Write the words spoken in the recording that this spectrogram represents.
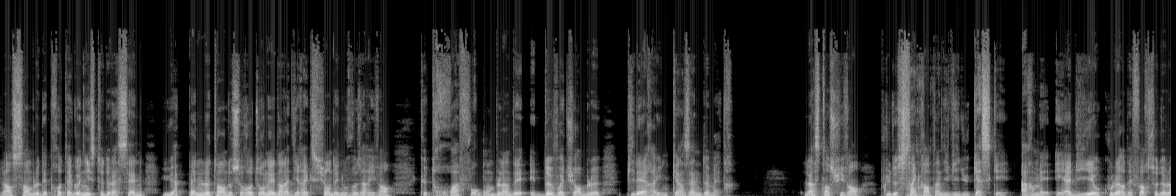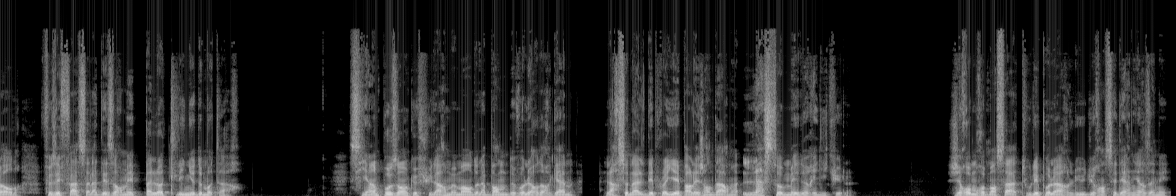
L'ensemble des protagonistes de la scène eut à peine le temps de se retourner dans la direction des nouveaux arrivants que trois fourgons blindés et deux voitures bleues pilèrent à une quinzaine de mètres. L'instant suivant, plus de cinquante individus casqués, armés et habillés aux couleurs des forces de l'ordre faisaient face à la désormais palote ligne de motards. Si imposant que fut l'armement de la bande de voleurs d'organes, l'arsenal déployé par les gendarmes l'assommait de ridicule. Jérôme repensa à tous les polars lus durant ces dernières années,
